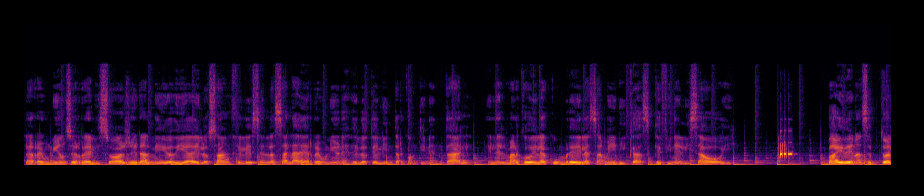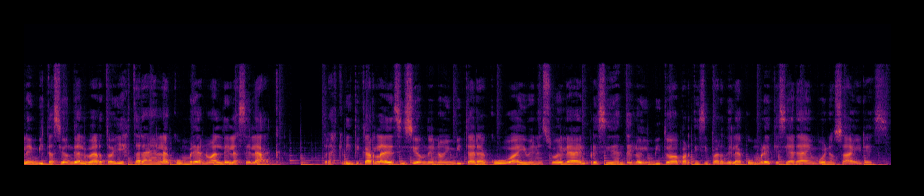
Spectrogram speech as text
La reunión se realizó ayer al mediodía de Los Ángeles en la sala de reuniones del Hotel Intercontinental, en el marco de la Cumbre de las Américas que finaliza hoy. Biden aceptó la invitación de Alberto y estará en la cumbre anual de la CELAC. Tras criticar la decisión de no invitar a Cuba y Venezuela, el presidente lo invitó a participar de la cumbre que se hará en Buenos Aires.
